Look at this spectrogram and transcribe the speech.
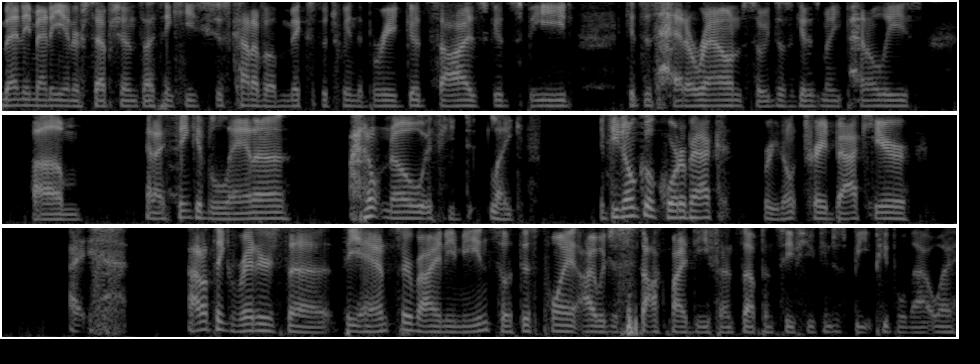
many, many interceptions. I think he's just kind of a mix between the breed, good size, good speed, gets his head around, so he doesn't get as many penalties. Um, and I think Atlanta, I don't know if you like, if you don't go quarterback or you don't trade back here, I, I don't think Ridder's the the answer by any means. So at this point, I would just stock my defense up and see if you can just beat people that way.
